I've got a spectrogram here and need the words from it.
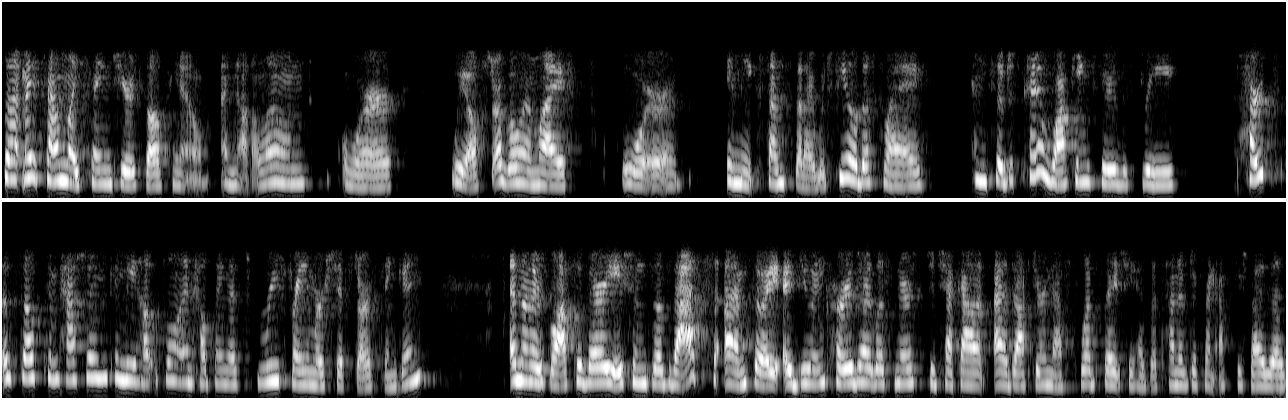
So that might sound like saying to yourself, you know, I'm not alone or we all struggle in life, or it makes sense that I would feel this way. And so just kind of walking through the three parts of self compassion can be helpful in helping us reframe or shift our thinking. And then there's lots of variations of that. Um, so I, I, do encourage our listeners to check out uh, Dr. Neff's website. She has a ton of different exercises.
